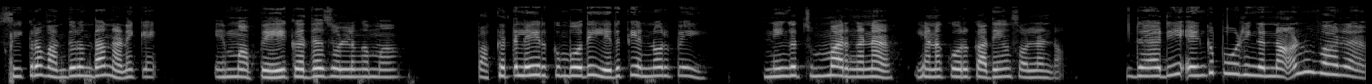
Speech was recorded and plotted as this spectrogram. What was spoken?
சீக்கிரம் வந்துரும் தான் நினைக்கேன். எம்மா பேய் கதை சொல்லுங்கம்மா. பக்கத்திலே இருக்கும்போது எதுக்கு இன்னொரு பேய்? நீங்க சும்மா இருங்கண்ணே. எனக்கு ஒரு கதையும் சொல்லண்டாம். டாடி எங்க போறீங்க? நானும் வரேன்.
